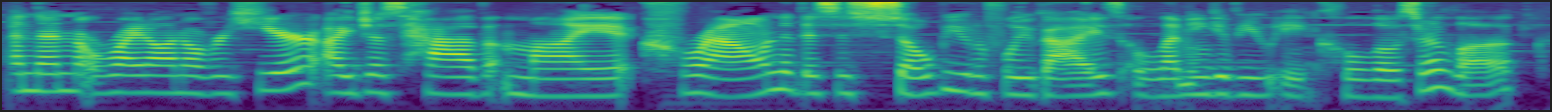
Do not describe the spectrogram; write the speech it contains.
And then right on over here, I just have my crown. This is so beautiful, you guys. Let me give you a closer look.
